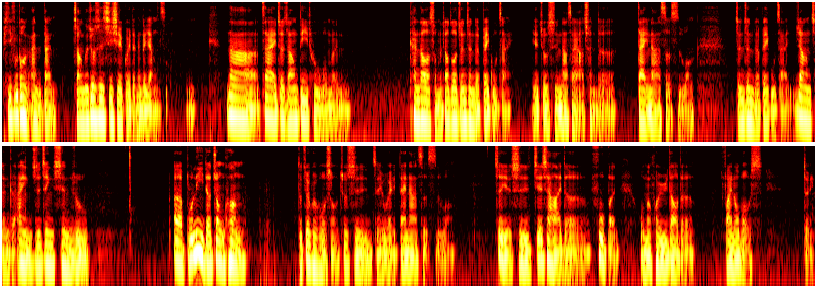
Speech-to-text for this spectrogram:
皮肤都很暗淡，长得就是吸血鬼的那个样子。嗯，那在这张地图我们看到了什么叫做真正的背古仔？也就是纳赛亚城的戴纳瑟死亡，真正的背古仔，让整个暗影之境陷入呃不利的状况的罪魁祸首，就是这位戴纳瑟死亡。这也是接下来的副本我们会遇到的 final boss。对。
